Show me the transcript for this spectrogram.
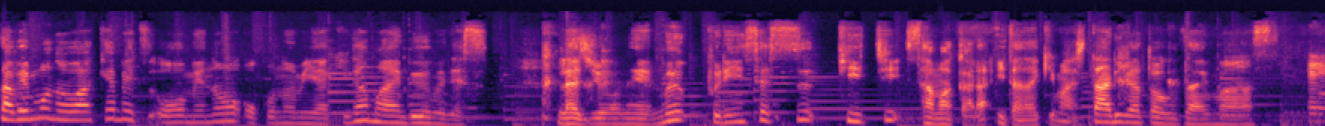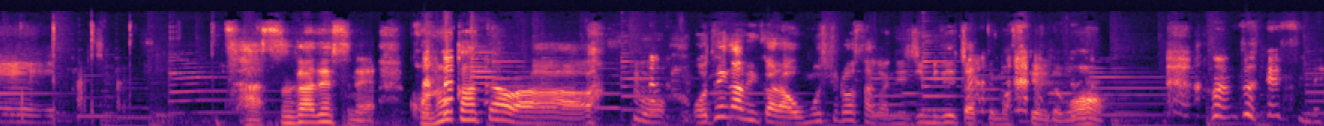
食べ物はキャベツ多めのお好み焼きがマイブームです。ラジオネームプリンセスピーチ様からいただきました。ありがとうございます。えー、パチパチ。さすがですね。この方は もうお手紙から面白さがにじみ出ちゃってますけれども、本当ですね。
